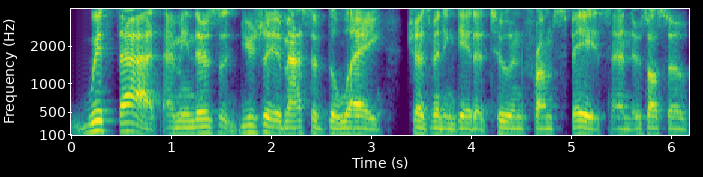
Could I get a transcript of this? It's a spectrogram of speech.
with that, I mean, there's usually a massive delay transmitting data to and from space, and there's also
